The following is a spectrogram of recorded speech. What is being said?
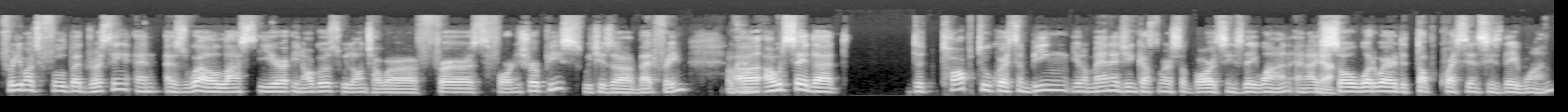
pretty much full bed dressing, and as well, last year in August we launched our first furniture piece, which is a bed frame. Okay. Uh, I would say that the top two questions being you know managing customer support since day one and i yeah. saw what were the top questions since day one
